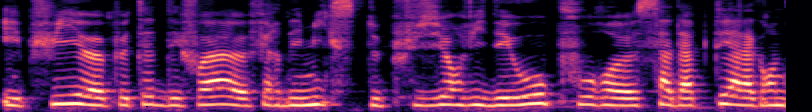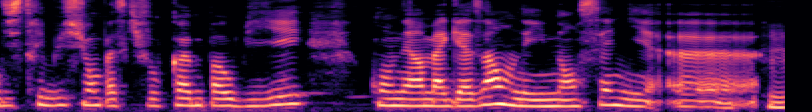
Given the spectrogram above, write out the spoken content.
Et puis euh, peut-être des fois euh, faire des mix de plusieurs vidéos pour euh, s'adapter à la grande distribution parce qu'il faut quand même pas oublier qu'on est un magasin, on est une enseigne mmh.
